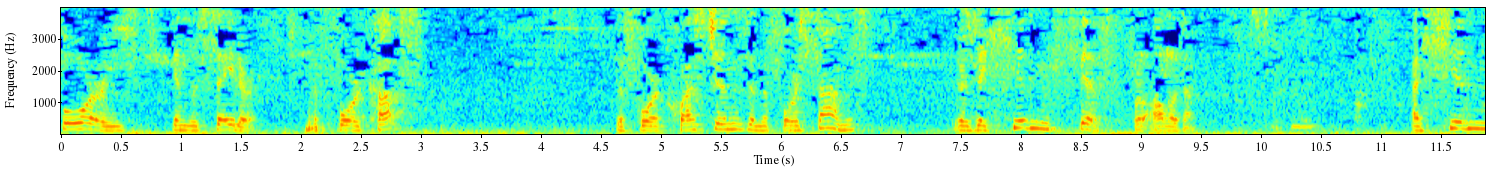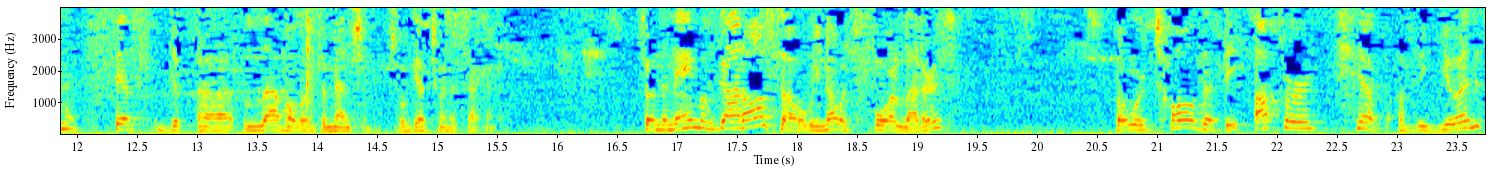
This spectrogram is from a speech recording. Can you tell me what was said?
fours in the Seder, the four cups, the four questions, and the four sons, there's a hidden fifth for all of them. A hidden fifth uh, level or dimension, which we'll get to in a second. So in the name of God also, we know it's four letters, but we're told that the upper tip of the yud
